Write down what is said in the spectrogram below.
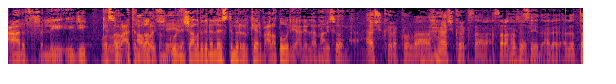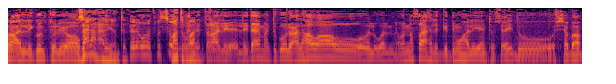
عارف اللي يجيك كسرعة البرق نقول إن شاء الله بإذن الله يستمر الكيرف على طول يعني الامانه أشكرك والله أشكرك صراحة ابو سعيد على الإطراء اللي قلته اليوم. زعلان علي أنت؟ لا والله ما تبغاني. الإطراء اللي دائما تقولوا على الهواء والنصائح اللي تقدموها لي أنت وسعيد والشباب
